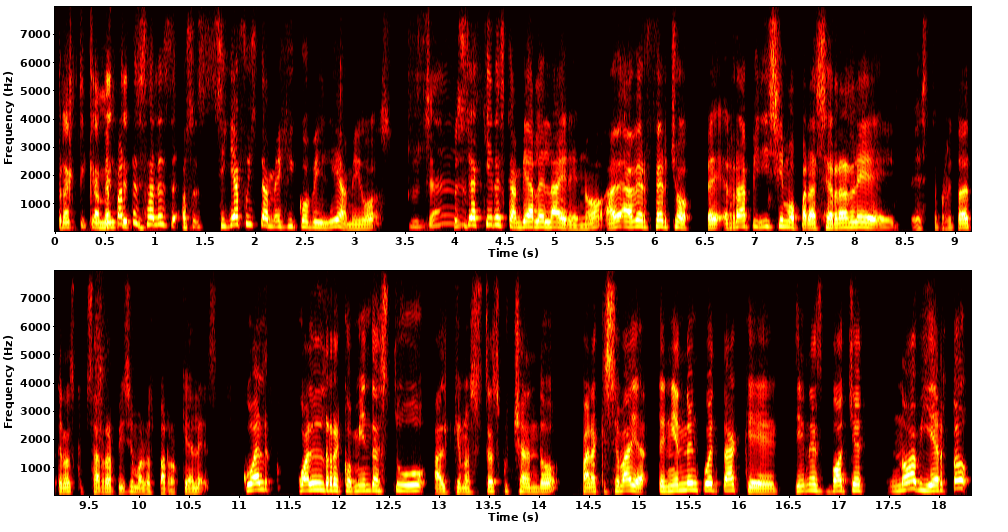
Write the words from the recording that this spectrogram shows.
prácticamente aparte te- sales, de- o sea, si ya fuiste a México, Billy, amigos, pues ya, pues ya quieres cambiarle el aire, ¿no? A, a ver, Fercho, eh, rapidísimo para cerrarle, este, porque todavía tenemos que pasar rapidísimo a los parroquiales. ¿Cuál, ¿Cuál recomiendas tú al que nos está escuchando para que se vaya, teniendo en cuenta que tienes budget no abierto,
